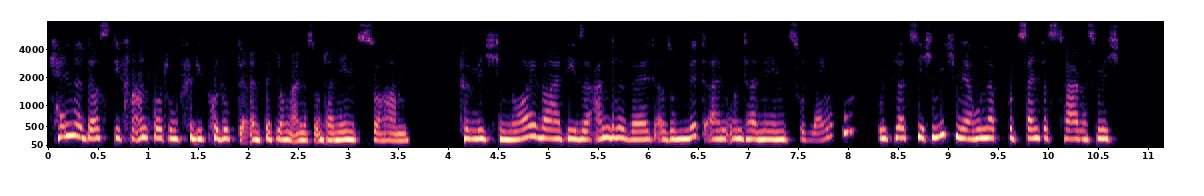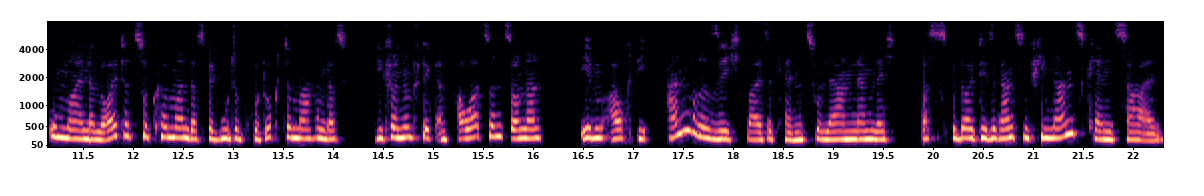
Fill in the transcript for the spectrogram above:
kenne das, die Verantwortung für die Produktentwicklung eines Unternehmens zu haben. Für mich neu war diese andere Welt, also mit ein Unternehmen zu lenken und plötzlich nicht mehr 100 Prozent des Tages mich um meine Leute zu kümmern, dass wir gute Produkte machen, dass die vernünftig empowered sind, sondern eben auch die andere Sichtweise kennenzulernen, nämlich was es bedeutet, diese ganzen Finanzkennzahlen.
